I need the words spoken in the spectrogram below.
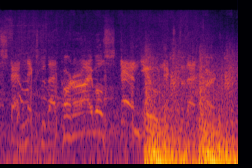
stand next to that corner. I will stand you next to that corner.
